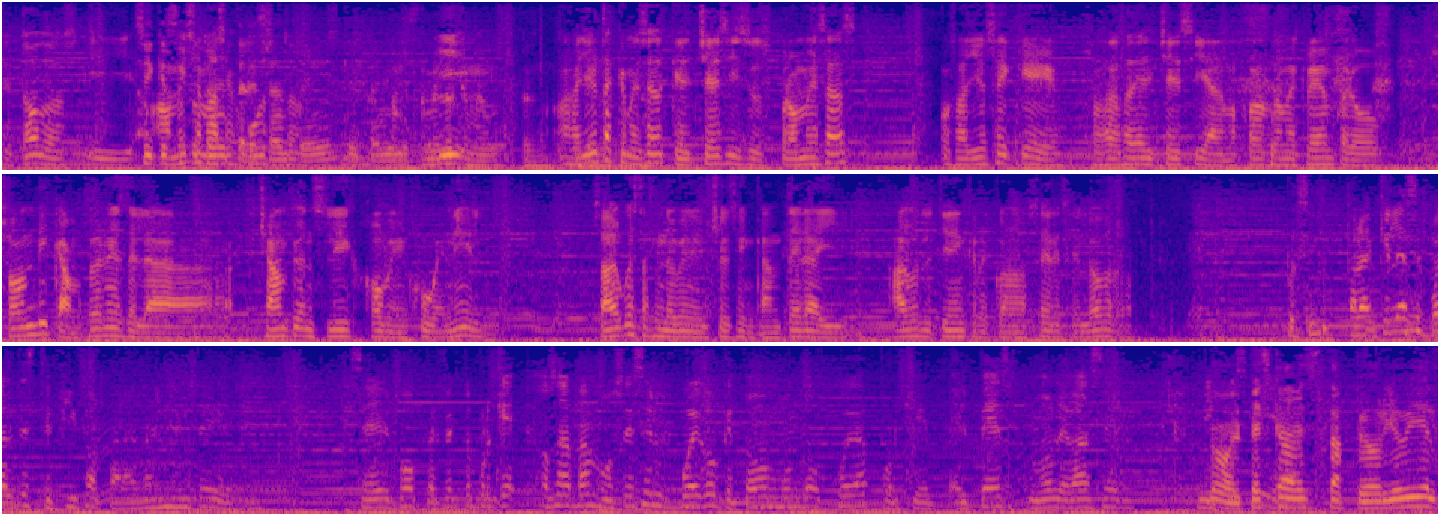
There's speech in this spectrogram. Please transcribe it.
de todos. Y Sí, que a mí se me hace interesante, justo. eh, que también es- A mí Y- lo que me gusta. Ajá, y ahorita que mencionas que el Chelsea y sus promesas, o sea, yo sé que, o sea, del Chelsea, a lo mejor no me creen, pero son bicampeones de la Champions League joven, juvenil. O sea, algo está haciendo bien el Chelsea en cantera y algo le tienen que reconocer ese logro. Pues sí. ¿Para qué le hace falta este FIFA para realmente ser el juego perfecto? Porque, o sea, vamos, es el juego que todo el mundo juega porque el PES no le va a hacer. ni No, el PES cada vez está peor. Yo vi el,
